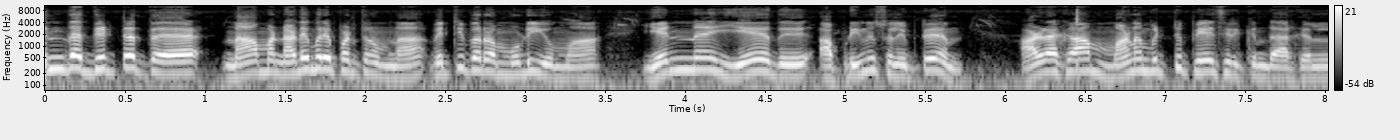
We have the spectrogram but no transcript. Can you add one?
இந்த திட்டத்தை நாம் நடைமுறைப்படுத்தினோம்னா வெற்றி பெற முடியுமா? என்ன ஏது? அப்படின்னு சொல்லிவிட்டு அழகாக மனம் விட்டு பேசியிருக்கின்றார்கள்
